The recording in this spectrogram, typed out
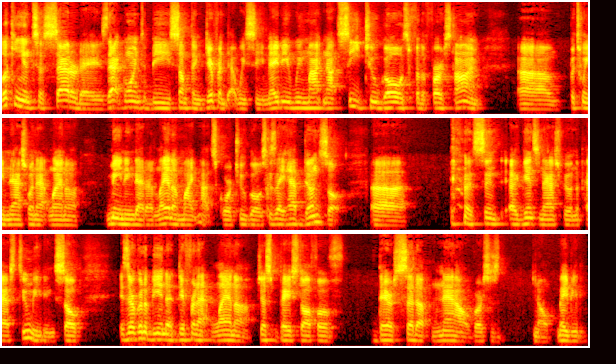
Looking into Saturday, is that going to be something different that we see? Maybe we might not see two goals for the first time uh, between Nashville and Atlanta, meaning that Atlanta might not score two goals because they have done so. Uh, against Nashville in the past two meetings. So, is there going to be in a different Atlanta just based off of their setup now versus, you know, maybe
